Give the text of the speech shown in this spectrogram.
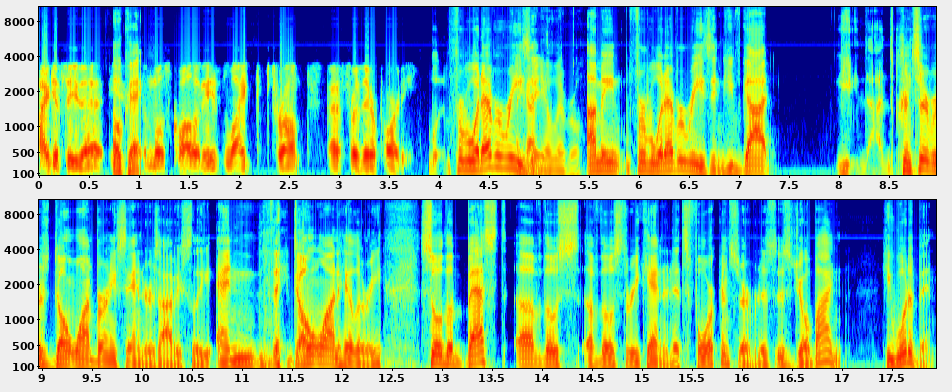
I can see that. He's Okay. The most qualities like Trump uh, for their party. For whatever reason, you, liberal. I mean, for whatever reason, you've got you, uh, conservatives don't want Bernie Sanders, obviously, and they don't want Hillary. So the best of those of those three candidates for conservatives is Joe Biden. He would have been.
